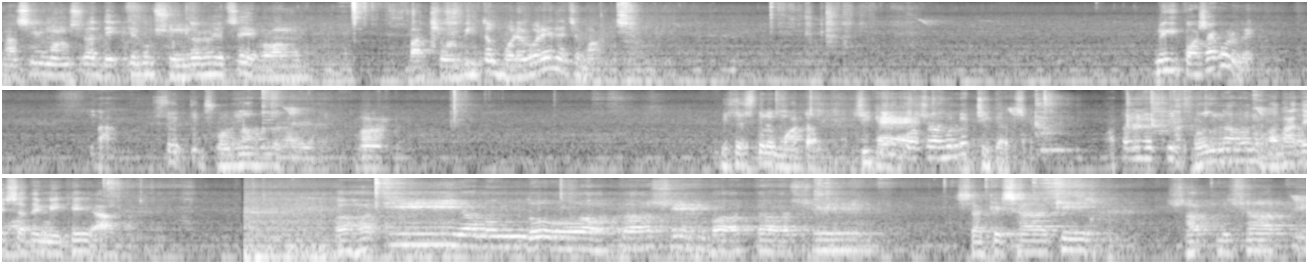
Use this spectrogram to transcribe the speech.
খাসির মাংসটা দেখতে খুব সুন্দর হয়েছে এবং বা চর্বি তো ভরে ভরে এনেছে মা। তুমি কি কষা করবে? না একটু ঝোল না হলে ভালো হয়। বিশেষ করে মাটন। চিকেন হ্যাঁ। কষা হলে ঠিক আছে। মাটন একটু ঝোল না হলে ভাতের সাথে মেখে আহ কি আনন্দ আকাশে বাতাসে। শাকে শাকে সাথে সাথে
